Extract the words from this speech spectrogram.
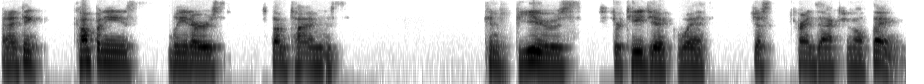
And I think companies, leaders sometimes confuse strategic with just transactional things.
